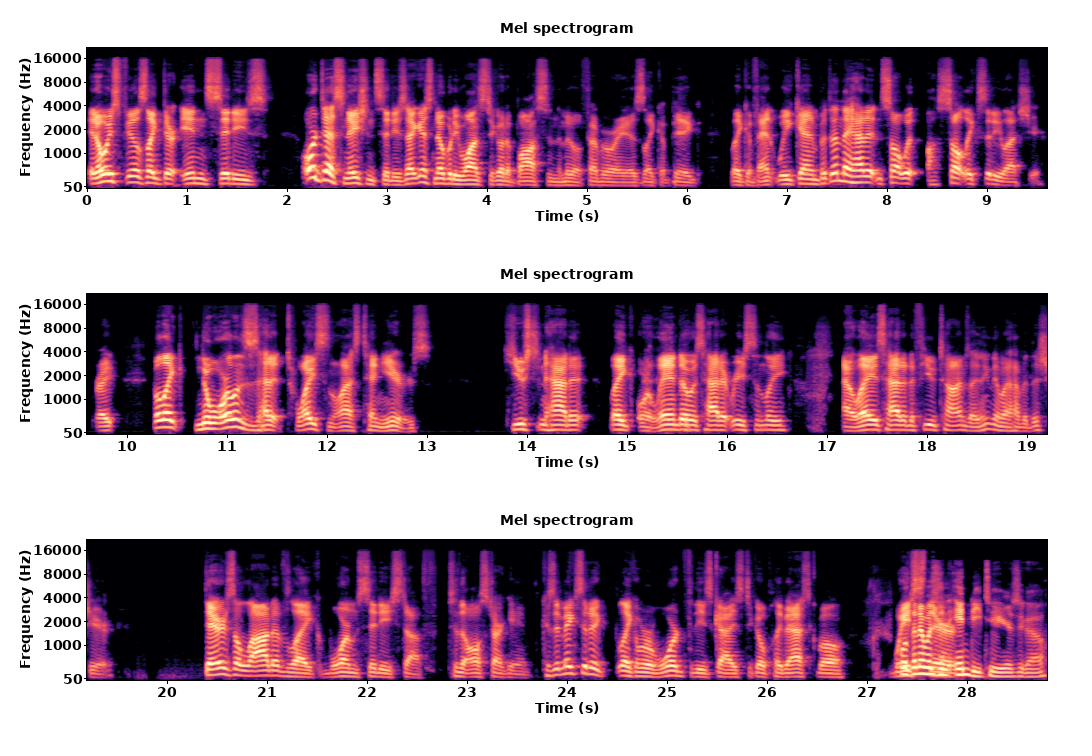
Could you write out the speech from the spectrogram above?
It always feels like they're in cities or destination cities. I guess nobody wants to go to Boston in the middle of February as like a big like event weekend, but then they had it in Salt, uh, Salt Lake City last year, right? But like New Orleans has had it twice in the last 10 years. Houston had it, like Orlando has had it recently. LA has had it a few times. I think they might have it this year. There's a lot of like warm city stuff to the All Star game because it makes it a, like a reward for these guys to go play basketball. well, then it was their- in Indy two years ago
